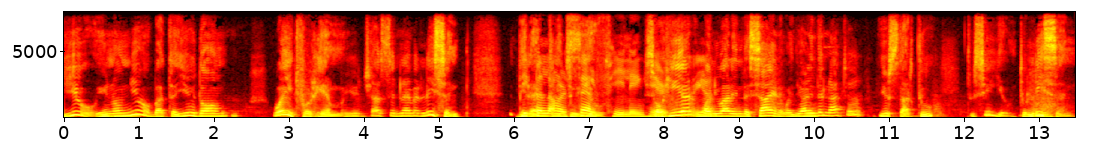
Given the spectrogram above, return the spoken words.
you. You know mm-hmm. you, but uh, you don't wait for him. You just never listen. People are self-healing So here. here, Yeah. when you are in the silence, when you are in the mm-hmm. nature, you start to to see you, to mm-hmm. listen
